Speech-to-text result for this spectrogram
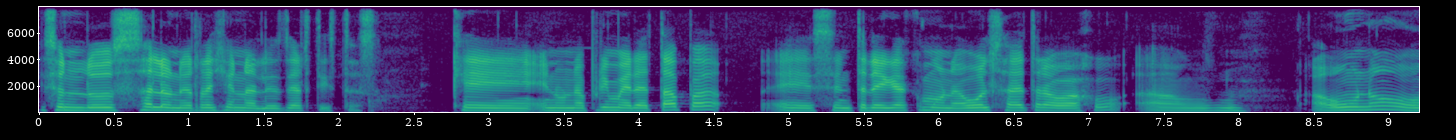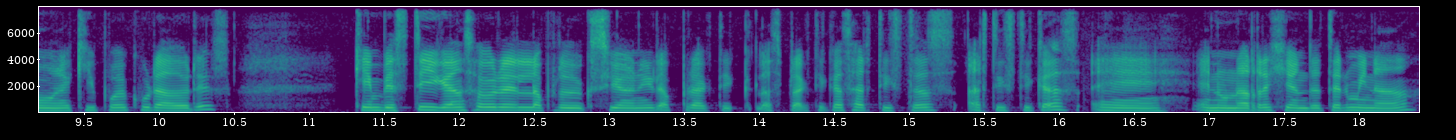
y son los salones regionales de artistas, que en una primera etapa eh, se entrega como una bolsa de trabajo a, a uno o un equipo de curadores que investigan sobre la producción y la práctica, las prácticas artistas, artísticas eh, en una región determinada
